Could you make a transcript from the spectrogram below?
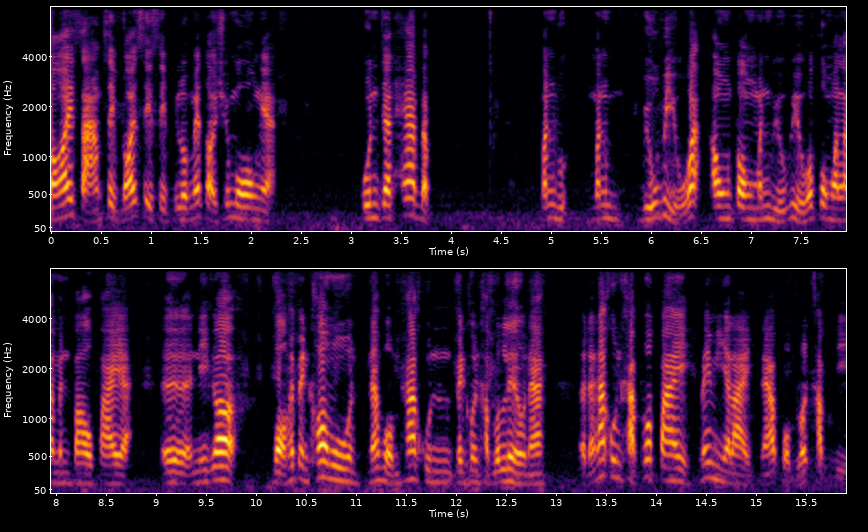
ร้อยสามสิบร้อยสี่สิบกิโลเมตรต่อชั่วโมงเนี่ย คุณจะแทบแบบมันมันวิววิวอะเอาตรงมันวิววิวว่าพวงมาลัยมันเบาไปอะเอออันนี้ก็บอกให้เป็นข้อมูลนะผมถ้าคุณเป็นคนขับรถเร็วนะแต่ถ้าคุณขับทั่วไปไม่มีอะไรนะครับผมรถขับดี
